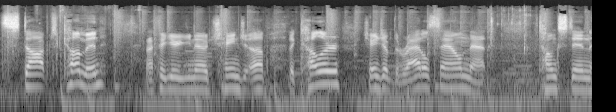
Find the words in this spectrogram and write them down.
stopped coming. And I figure, you know, change up the color, change up the rattle sound. That tungsten,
